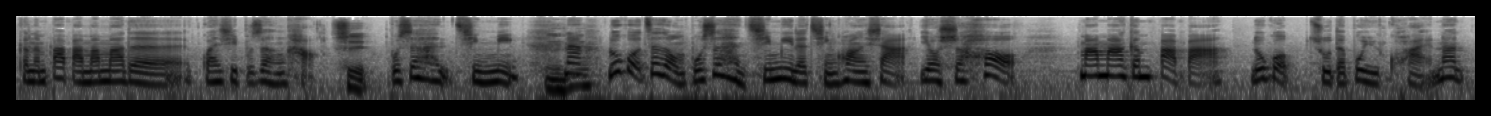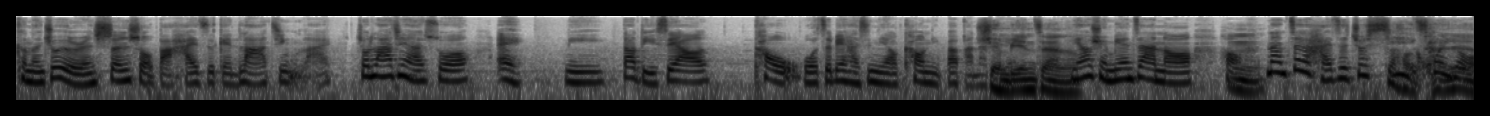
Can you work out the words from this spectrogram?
可能爸爸妈妈的关系不是很好，是不是很亲密？那如果这种不是很亲密的情况下，有时候。妈妈跟爸爸如果处得不愉快，那可能就有人伸手把孩子给拉进来，就拉进来说：“哎、欸，你到底是要靠我这边，还是你要靠你爸爸那边？选边站了，你要选边站哦。好，嗯、那这个孩子就心里会有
